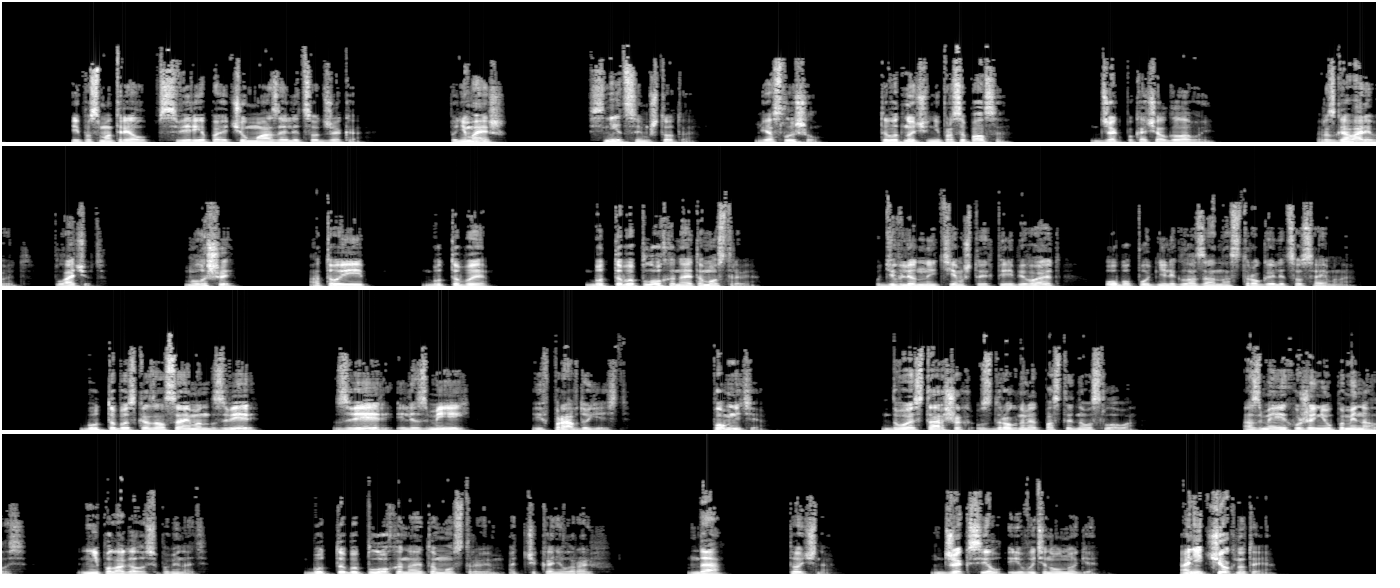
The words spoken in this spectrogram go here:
и посмотрел в свирепое, чумазое лицо Джека. «Понимаешь, снится им что-то. «Я слышал. Ты вот ночью не просыпался?» Джек покачал головой. «Разговаривают, плачут. Малыши. А то и будто бы... будто бы плохо на этом острове». Удивленные тем, что их перебивают, оба подняли глаза на строгое лицо Саймона. «Будто бы, — сказал Саймон, — зверь, зверь или змей и вправду есть. Помните, Двое старших вздрогнули от постыдного слова. О змеях уже не упоминалось, не полагалось упоминать. «Будто бы плохо на этом острове», — отчеканил Ральф. «Да, точно». Джек сел и вытянул ноги. «Они чокнутые.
